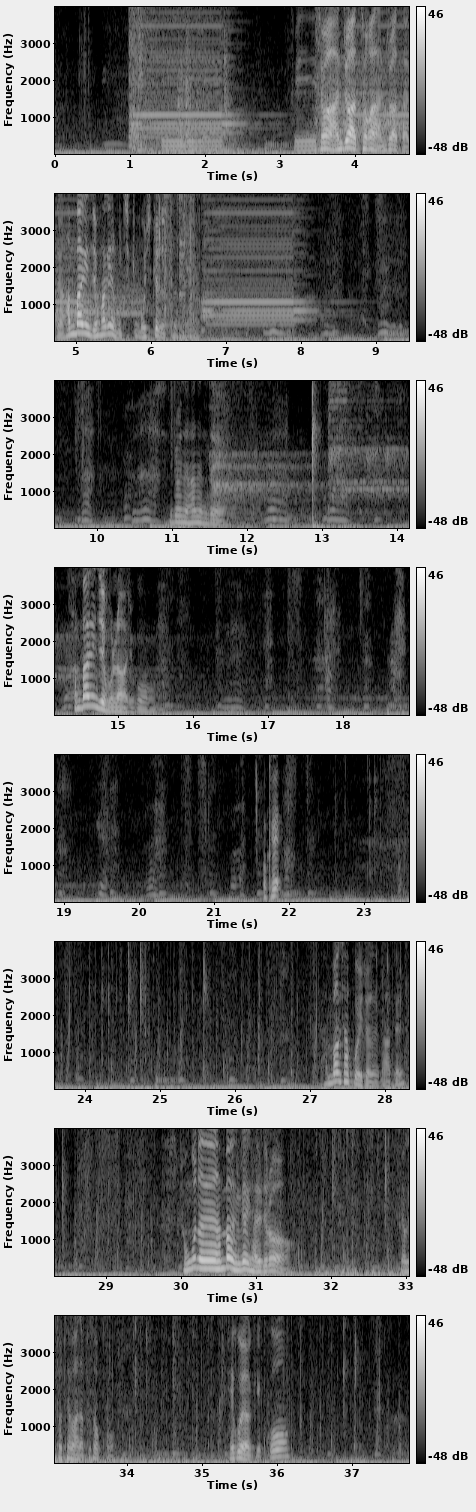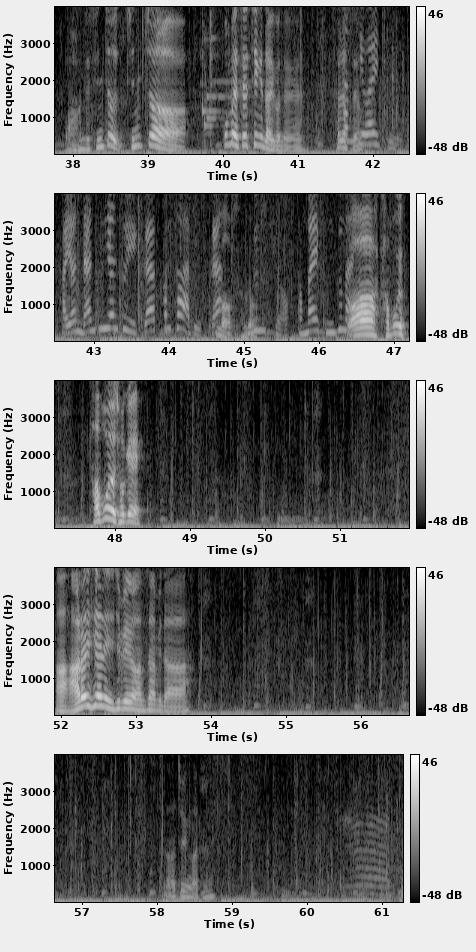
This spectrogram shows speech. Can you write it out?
삐 저건 안 좋았 저건 안 좋았다. 저 한 방인지 확인을 못, 시켜, 못 시켜줬어. 실현을 하는데. 한 방인지 몰라가지고 오케이. 한방 찾고 있죠 다들. 종구는 한 방 굉장히 잘 들어. 여기 토템 하나 부쉈고. 개구 여기 있고. 와 근데 진짜 진짜 꿈의 세팅이다 이거는. 살렸어요. 3개월 뒤. 과연 난 훈련소일까 컴퓨터 앞일까? 한방 없어 한방 물음표 정말 궁금하네. 와다 보여 다 보여 저게 아 아르시아는 21개 감사합니다. 저쪽인 것 같은데?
